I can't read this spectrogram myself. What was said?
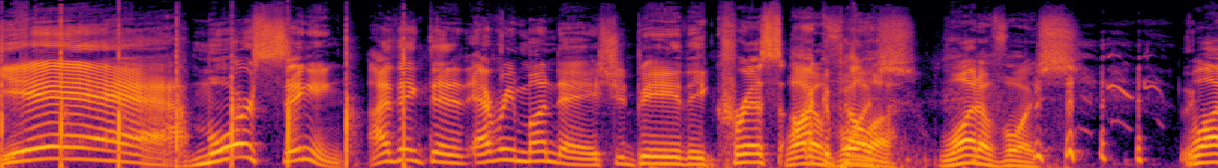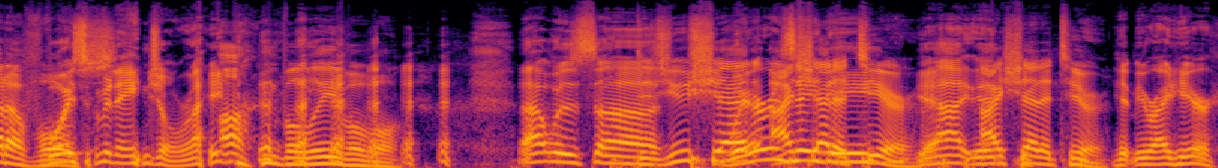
Yeah, more singing. I think that every Monday should be the Chris What a acapella voice. What a voice. what a voice. voice of an angel, right? Unbelievable. that was. Uh, Did you shed? I shed a tear. Yeah, it I shed a tear. hit me right here.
